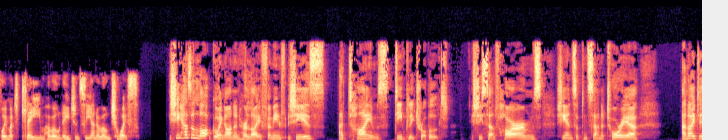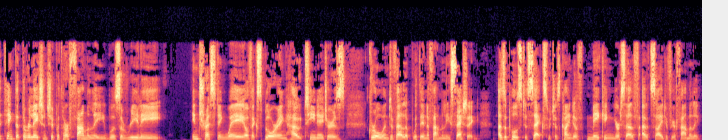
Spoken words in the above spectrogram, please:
very much claim her own agency and her own choice. She has a lot going on in her life. I mean, she is at times deeply troubled. She self harms. She ends up in sanatoria. And I did think that the relationship with her family was a really interesting way of exploring how teenagers grow and develop within a family setting, as opposed to sex, which is kind of making yourself outside of your family.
